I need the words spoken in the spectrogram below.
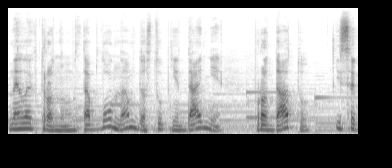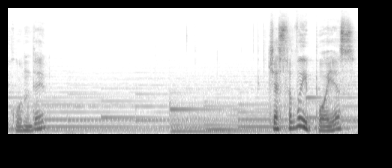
на електронному табло нам доступні дані про дату і секунди, часовий пояс,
